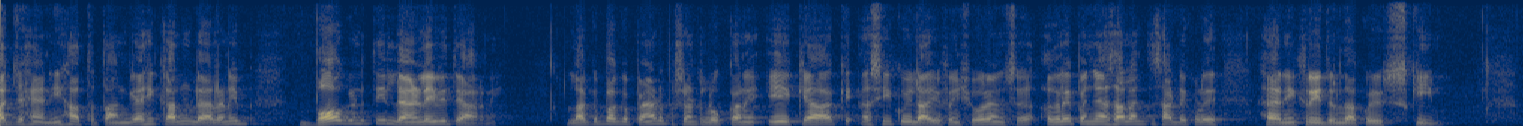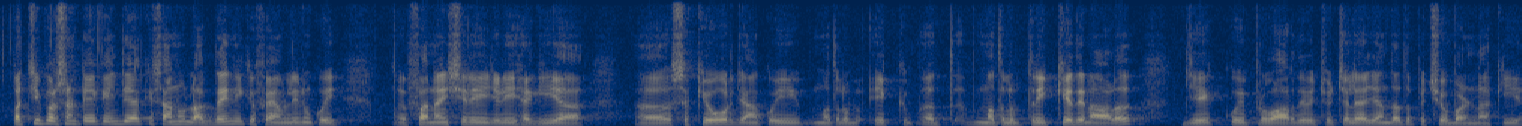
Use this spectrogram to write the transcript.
ਅੱਜ ਹੈ ਨਹੀਂ, ਹੱਥ ਤੰਗ ਆ, ਅਸੀਂ ਕੱਲ ਨੂੰ ਲੈ ਲੈਣੀ, ਬਹੁਤ ਗਿਣਤੀ ਲੈਣ ਲਈ ਵੀ ਤਿਆਰ ਨਹੀਂ। ਲਗਭਗ 65% ਲੋਕਾਂ ਨੇ ਇਹ ਕਿਹਾ ਕਿ ਅਸੀਂ ਕੋਈ ਲਾਈਫ ਇੰਸ਼ੋਰੈਂਸ ਅਗਲੇ 5 ਸਾਲਾਂ 'ਚ ਸਾਡੇ ਕੋਲੇ ਹੈ ਨਹੀਂ ਖਰੀਦਣ ਦਾ ਕੋਈ ਸਕੀਮ 25% ਇਹ ਕਹਿੰਦੇ ਆ ਕਿ ਸਾਨੂੰ ਲੱਗਦਾ ਹੀ ਨਹੀਂ ਕਿ ਫੈਮਿਲੀ ਨੂੰ ਕੋਈ ਫਾਈਨੈਂਸ਼ੀਅਲੀ ਜਿਹੜੀ ਹੈਗੀ ਆ ਸਿਕਿਉਰ ਜਾਂ ਕੋਈ ਮਤਲਬ ਇੱਕ ਮਤਲਬ ਤਰੀਕੇ ਦੇ ਨਾਲ ਜੇ ਕੋਈ ਪਰਿਵਾਰ ਦੇ ਵਿੱਚੋਂ ਚਲਿਆ ਜਾਂਦਾ ਤਾਂ ਪਿੱਛੋਂ ਬਣਨਾ ਕੀ ਆ?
